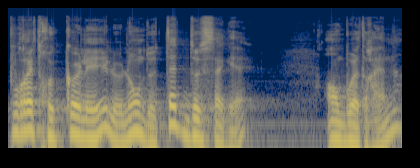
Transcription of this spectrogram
pour être collées le long de têtes de saguet, en bois de renne,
